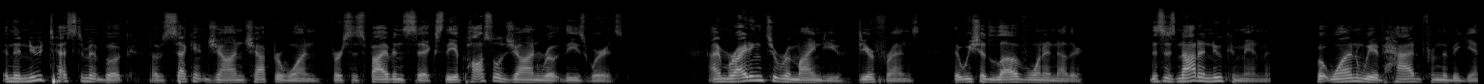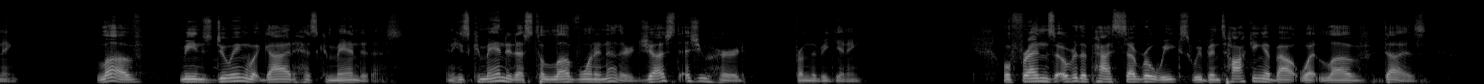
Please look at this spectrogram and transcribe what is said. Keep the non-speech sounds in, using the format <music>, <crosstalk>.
In the New Testament book of 2 John chapter 1 verses 5 and 6, the apostle John wrote these words: I'm writing to remind you, dear friends, that we should love one another. This is not a new commandment, but one we have had from the beginning. Love means doing what God has commanded us, and he's commanded us to love one another, just as you heard from the beginning. Well, friends, over the past several weeks, we've been talking about what love does.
